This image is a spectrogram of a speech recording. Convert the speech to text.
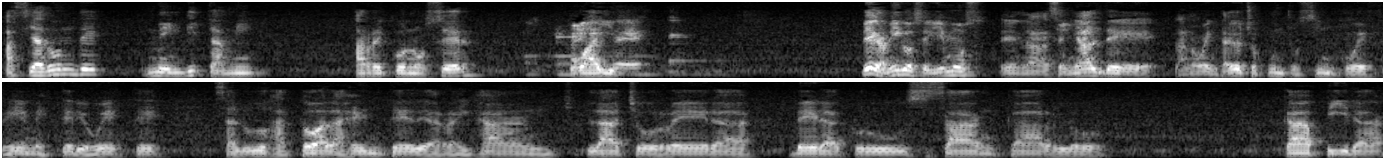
¿Hacia dónde me invita a mí a reconocer Bien amigos, seguimos en la señal de la 98.5 FM Estéreo Oeste. Saludos a toda la gente de Arraiján, La Chorrera, Veracruz, San Carlos, Capira,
